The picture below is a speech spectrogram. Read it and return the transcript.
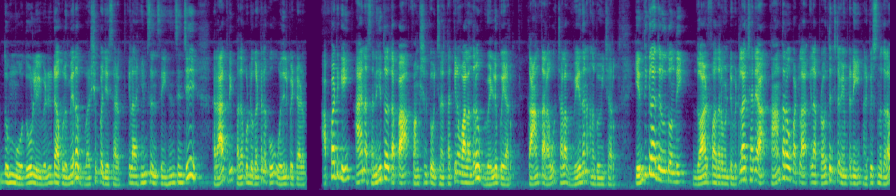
దుమ్ము ధూళి వెడిటాకుల మీద వర్షింపజేశాడు. ఇలా హింసించి హింసించి రాత్రి పదకొండు గంటలకు వదిలిపెట్టాడు. అప్పటికి ఆయన సన్నిహితులు తప్ప ఫంక్షన్కి వచ్చిన తక్కిన వాళ్ళందరూ వెళ్ళిపోయారు. కాంతారావు చాలా వేదన అనుభవించారు. ఎందుకు ఇలా జరుగుతోంది? గాడ్ ఫాదర్ వంటి విఠలాచార్య కాంతారావు పట్ల ఇలా ప్రవర్తించడం ఏమిటని అనిపిస్తుంది కదా?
